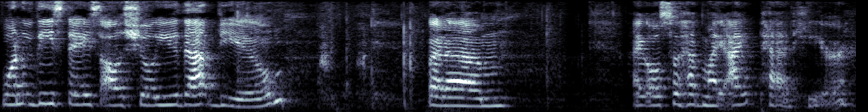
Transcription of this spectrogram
one of these days I'll show you that view. But um, I also have my iPad here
